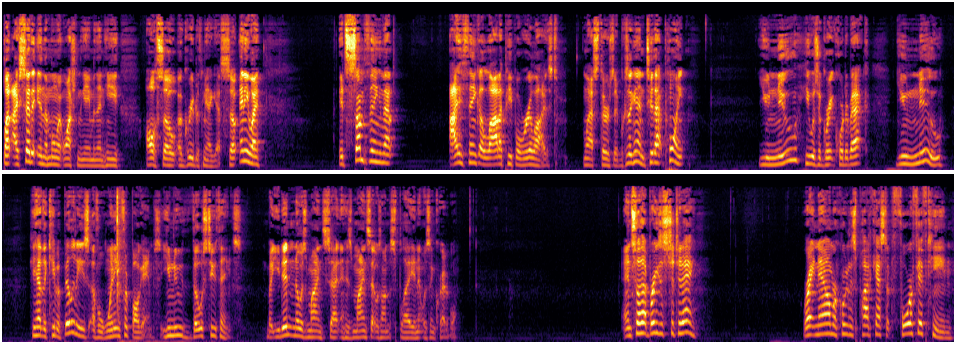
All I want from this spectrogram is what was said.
But I said it in the moment watching the game, and then he also agreed with me, I guess. So, anyway, it's something that I think a lot of people realized last Thursday. Because, again, to that point, you knew he was a great quarterback. You knew he had the capabilities of winning football games. You knew those two things. But you didn't know his mindset, and his mindset was on display, and it was incredible. And so that brings us to today. Right now, I'm recording this podcast at 4:15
